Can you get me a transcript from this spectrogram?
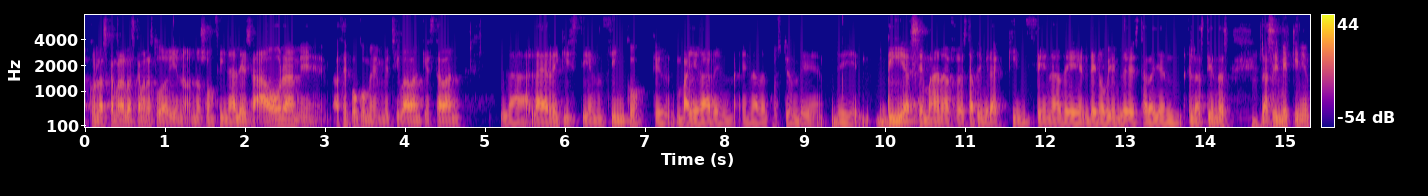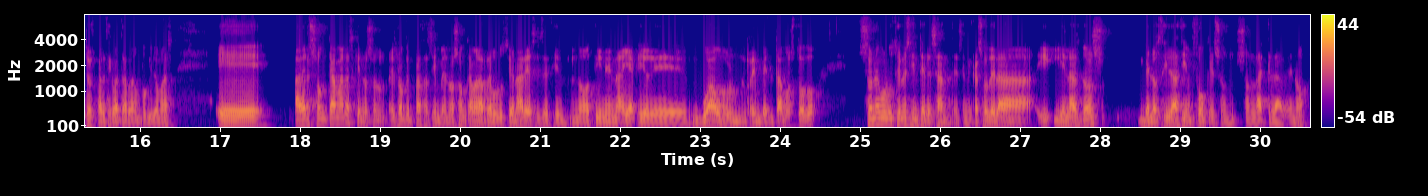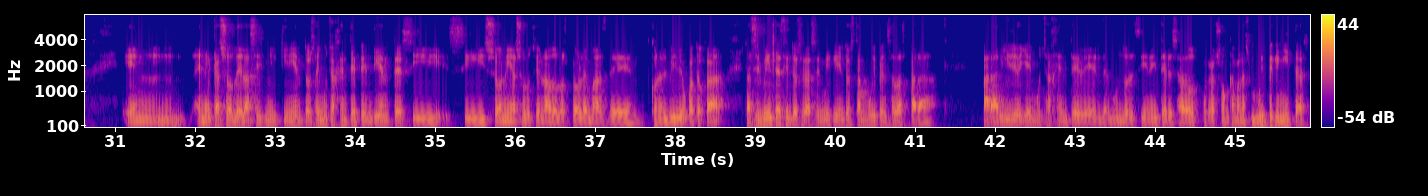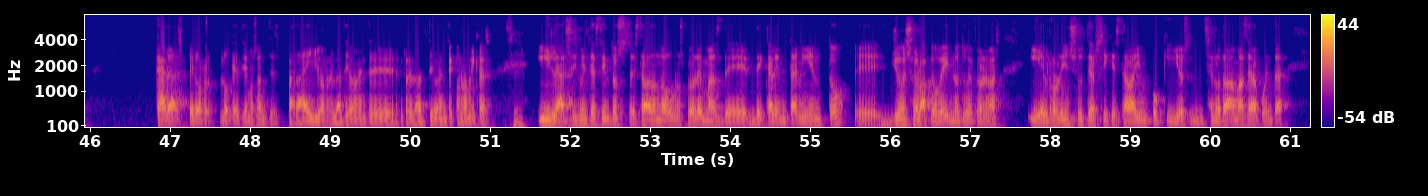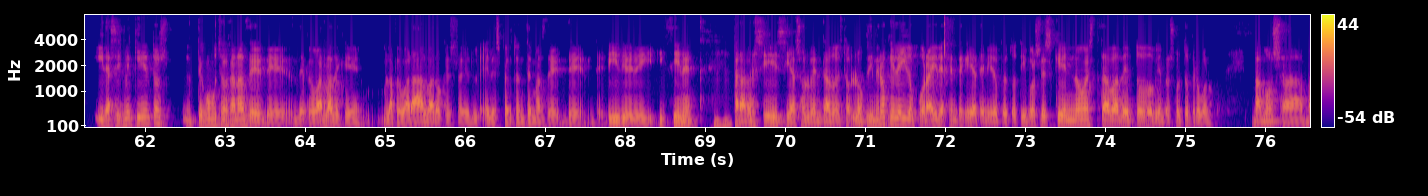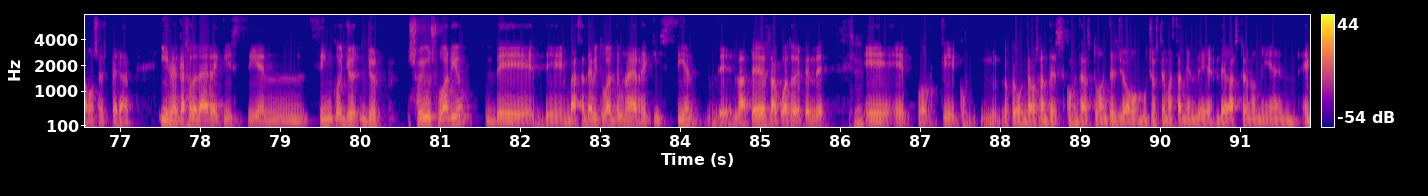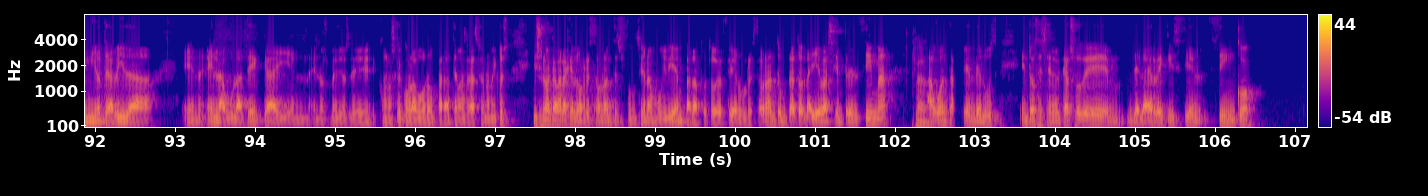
con las cámaras. Las cámaras todavía no, son finales. Ahora, me, hace poco me, me chivaban que estaban la, la RX105, que va a llegar en, nada, en cuestión de, días, semanas, o sea, esta primera quincena de, noviembre estará ya en, las tiendas. La 6500 parece que va a tardar un poquito más. Eh, a ver, son cámaras que no son, es lo que pasa siempre, no son cámaras revolucionarias, es decir, no tienen ahí aquello de, wow, reinventamos todo. Son evoluciones interesantes. En el caso de la, y, y en las dos, velocidad y enfoque son, son la clave, ¿no? En, el caso de la 6500 hay mucha gente pendiente si, si Sony ha solucionado los problemas de, con el vídeo 4K. Las 6300 y las 6500 están muy pensadas para, para vídeo y hay mucha gente del mundo del cine interesado porque son cámaras muy pequeñitas, caras, pero lo que decíamos antes, para ellos relativamente, relativamente económicas. Y la 6300 estaba dando algunos problemas de, calentamiento. Eh, yo eso la probé y no tuve problemas y el rolling shooter sí que estaba ahí un poquillo, se notaba más de la cuenta. Y la 6500 tengo muchas ganas de, probarla, de que la probará Álvaro, que es el, experto en temas de, vídeo y, cine, para ver si, si, ha solventado esto. Lo primero que he leído por ahí de gente que ya ha tenido prototipos es que no estaba del todo bien resuelto, pero bueno, vamos a, vamos a esperar. Y en el caso de la RX 105, yo, yo soy usuario de, bastante habitual de una RX 100, de la 3, la 4, depende, eh, porque lo que comentabas antes, comentabas tú antes, yo hago muchos temas también de, gastronomía en, mi otra vida en, la Gulateca y en, los medios de, con los que colaboro para temas gastronómicos. Y es una cámara que en los restaurantes funciona muy bien para fotografiar un restaurante, un plato, la lleva siempre encima, aguanta bien de luz. Entonces, en el caso de, la RX 105,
